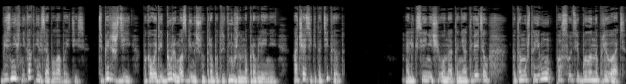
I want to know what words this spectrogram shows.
Без них никак нельзя было обойтись. Теперь жди, пока у этой дуры мозги начнут работать в нужном направлении. А часики-то тикают?» Алексей ничего на это не ответил, потому что ему, по сути, было наплевать,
